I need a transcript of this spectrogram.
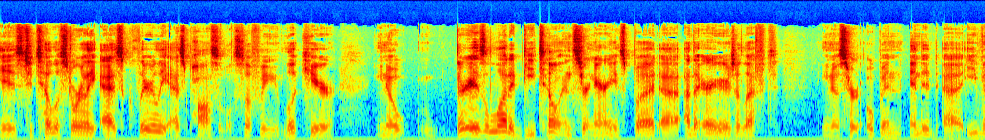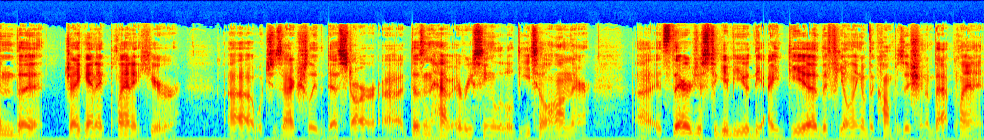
is to tell the story as clearly as possible. So if we look here, you know there is a lot of detail in certain areas, but uh, other areas are left you know sort of open-ended. Uh, even the gigantic planet here uh, which is actually the Death Star, uh, doesn't have every single little detail on there. Uh, it's there just to give you the idea, the feeling of the composition of that planet.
